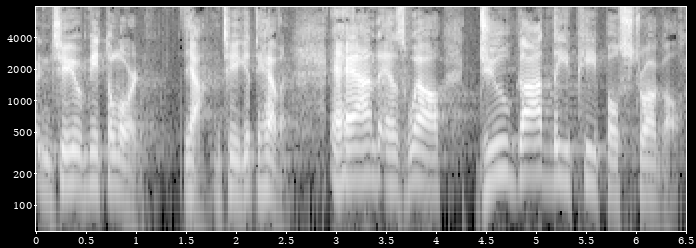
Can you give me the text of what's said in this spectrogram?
until you meet the Lord. Yeah, until you get to heaven. And as well, do godly people struggle?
